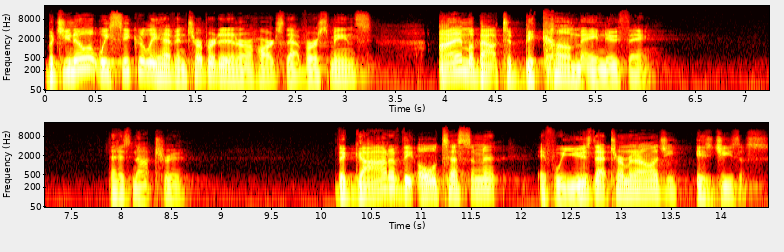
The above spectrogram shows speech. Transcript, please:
But you know what we secretly have interpreted in our hearts that verse means? I am about to become a new thing. That is not true. The God of the Old Testament, if we use that terminology, is Jesus.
